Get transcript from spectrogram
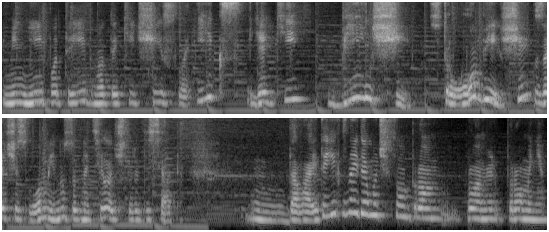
Мені потрібно такі числа х, які більші, строго більші за число мінус 1,4. Давайте їх знайдемо числом промені.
